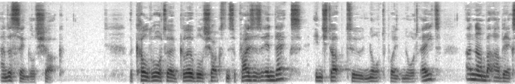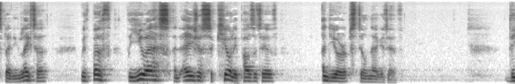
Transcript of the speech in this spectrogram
and a single shock. The Coldwater Global Shocks and Surprises Index inched up to 0.08, a number I'll be explaining later, with both the US and Asia securely positive and Europe still negative. The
